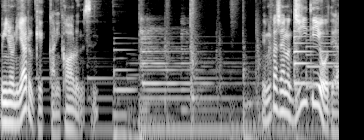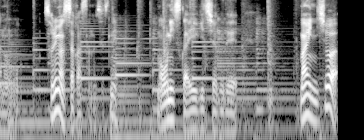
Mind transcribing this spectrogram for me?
実りある結果に変わるんですね。で昔あの GTO であの、反町隆史さんですね、まあ、鬼塚英吉役で、毎日は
